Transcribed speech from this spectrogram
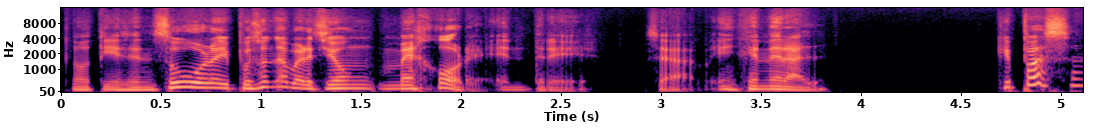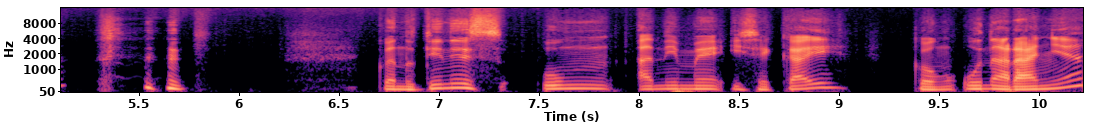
que no tiene censura y pues una versión mejor entre, o sea, en general. ¿Qué pasa? Cuando tienes un anime y se cae con una araña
